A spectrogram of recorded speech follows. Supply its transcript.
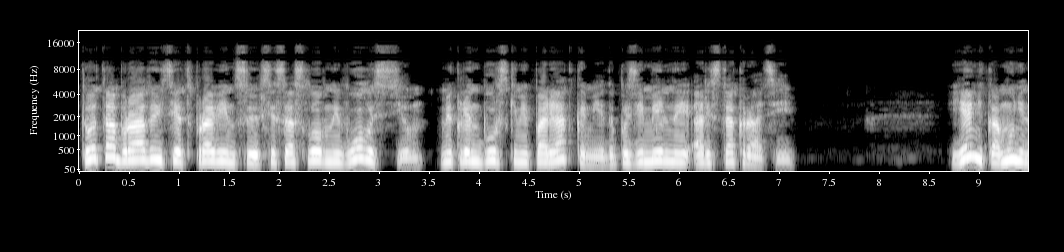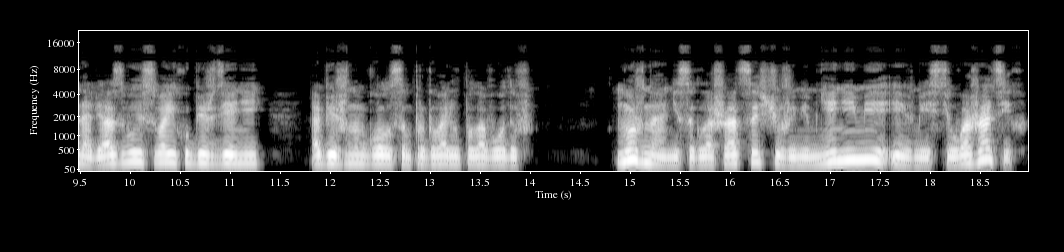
Тот обрадуйте эту провинцию всесословной волостью, мекленбургскими порядками да поземельной аристократией. Я никому не навязываю своих убеждений, — обиженным голосом проговорил Половодов. Можно не соглашаться с чужими мнениями и вместе уважать их.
